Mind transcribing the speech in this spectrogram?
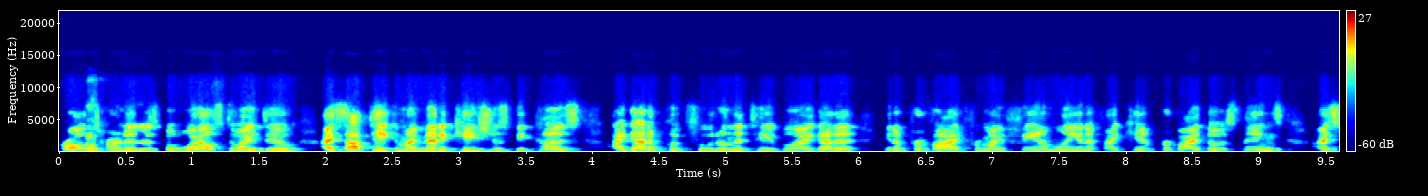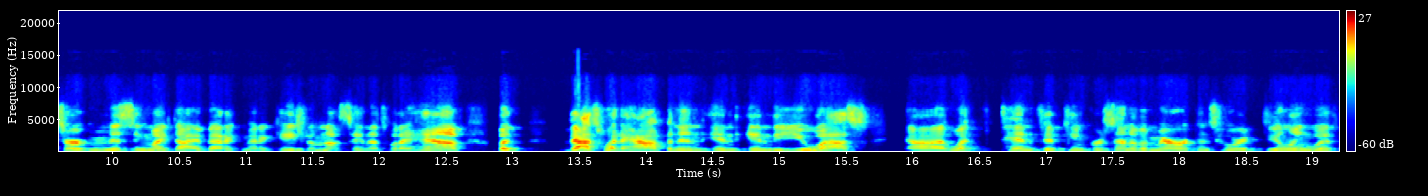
for alternatives. But what else do I do? I stop taking my medications because I got to put food on the table. I got to, you know, provide for my family. And if I can't provide those things, I start missing my diabetic medication. I'm not saying that's what I have, but that's what happened in, in, in the US uh, what 10, 15% of Americans who are dealing with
